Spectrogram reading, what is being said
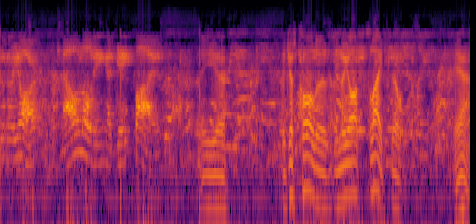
to New York, now loading at gate 5. They, uh, they just called a, a New York flight, Phil. Yeah.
